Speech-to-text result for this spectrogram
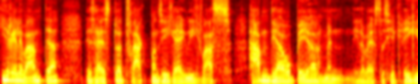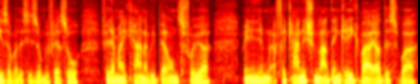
irrelevant. Ja. Das heißt, dort fragt man sich eigentlich, was haben die Europäer? Ich meine, jeder weiß, dass hier Krieg ist, aber das ist ungefähr so für die Amerikaner wie bei uns früher, wenn in einem afrikanischen Land ein Krieg war. Ja, das war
